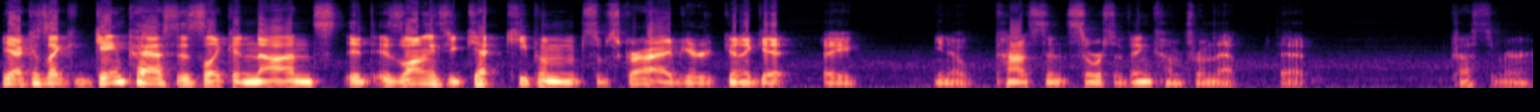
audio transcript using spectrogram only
yeah, because like Game Pass is like a non. It, as long as you get keep them subscribed, you're gonna get a, you know, constant source of income from that that customer.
